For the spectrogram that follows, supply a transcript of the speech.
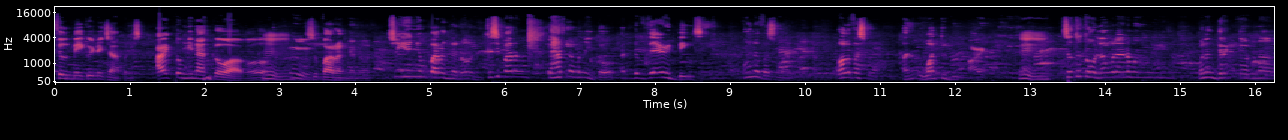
filmmaker na Japanese, art tong ginagawa ko. Mm. So parang ganon. So yun yung parang ganon. Kasi parang lahat naman nito, at the very basic, all of us want, all of us want, ano, want to do art. Mm. Sa totoo lang, wala namang, walang director na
